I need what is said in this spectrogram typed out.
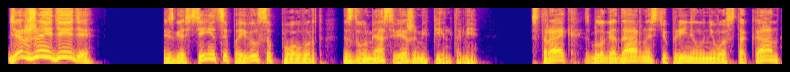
«Держи, Диди!» Из гостиницы появился Полвард с двумя свежими пинтами. Страйк с благодарностью принял у него стакан,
